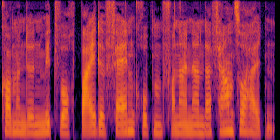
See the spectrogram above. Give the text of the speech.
kommenden Mittwoch beide Fangruppen voneinander fernzuhalten.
